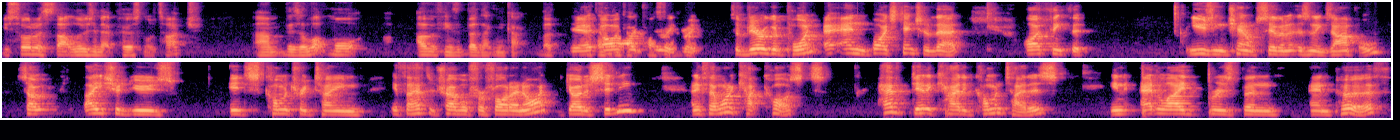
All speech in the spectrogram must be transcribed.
you sort of start losing that personal touch. Um, there's a lot more other things that, they can cut. But yeah, I, I totally agree. It's a very good point. And by extension of that, I think that using Channel 7 as an example, so they should use its commentary team if they have to travel for a Friday night, go to Sydney. And if they want to cut costs, have dedicated commentators in Adelaide, Brisbane, and Perth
